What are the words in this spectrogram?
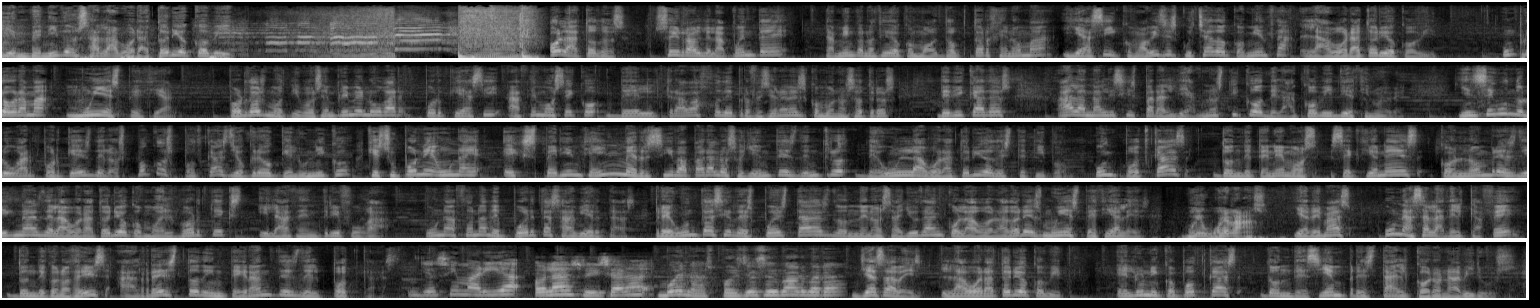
Bienvenidos a Laboratorio COVID. Hola a todos, soy Raúl de la Puente, también conocido como Doctor Genoma, y así como habéis escuchado comienza Laboratorio COVID, un programa muy especial. Por dos motivos. En primer lugar, porque así hacemos eco del trabajo de profesionales como nosotros dedicados al análisis para el diagnóstico de la COVID-19. Y en segundo lugar, porque es de los pocos podcasts, yo creo que el único, que supone una experiencia inmersiva para los oyentes dentro de un laboratorio de este tipo. Un podcast donde tenemos secciones con nombres dignas de laboratorio como el Vortex y la Centrífuga, una zona de puertas abiertas, preguntas y respuestas donde nos ayudan colaboradores muy especiales. Muy buenas. Y además una sala del café donde conoceréis al resto de integrantes del podcast. Yo soy María. Hola, soy Sara. Buenas, pues yo soy Bárbara. Ya sabéis, Laboratorio COVID, el único podcast donde siempre está el coronavirus.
